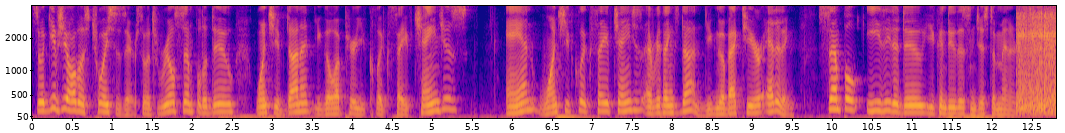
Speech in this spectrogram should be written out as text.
So it gives you all those choices there. So it's real simple to do. Once you've done it, you go up here, you click Save Changes. And once you've clicked Save Changes, everything's done. You can go back to your editing. Simple, easy to do. You can do this in just a minute or two.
